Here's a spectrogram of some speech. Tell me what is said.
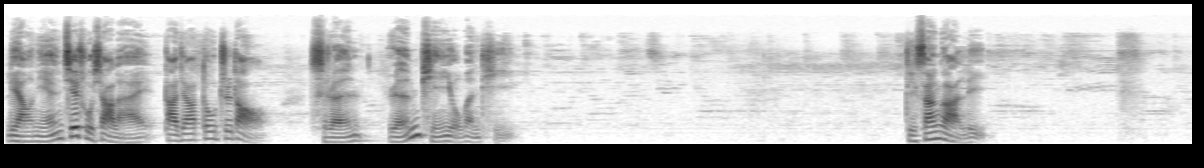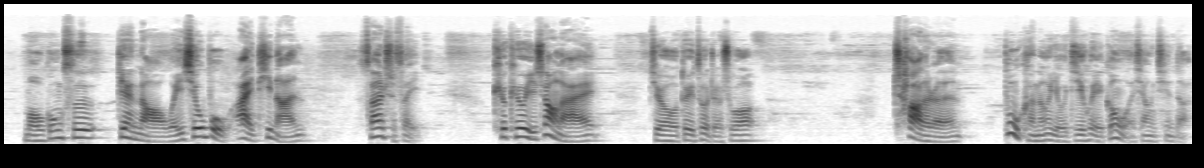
两年接触下来，大家都知道此人人品有问题。第三个案例，某公司电脑维修部 IT 男，三十岁，QQ 一上来就对作者说：“差的人。”不可能有机会跟我相亲的，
